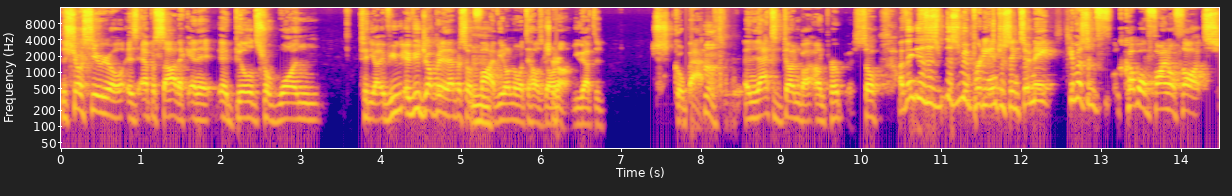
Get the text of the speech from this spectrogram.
the show Serial is episodic and it, it builds from one to the. If you if you jump into episode Mhm. five, you don't know what the hell's going Sure. on. You have to just go back, Huh. and that's done by on purpose. So I think this is this has been pretty interesting. So Nate, give us a, f- a couple of final thoughts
